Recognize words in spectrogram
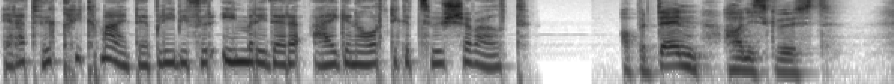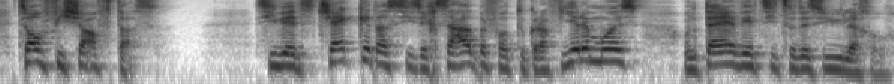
Er hat wirklich gemeint, er bleibe für immer in dieser eigenartigen Zwischenwelt. Aber dann habe ich es gewusst. Sophie schafft das. Sie wird checken, dass sie sich selber fotografieren muss und dann wird sie zu den Säulen kommen.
